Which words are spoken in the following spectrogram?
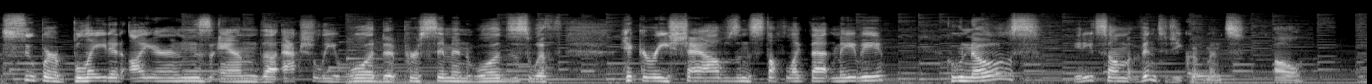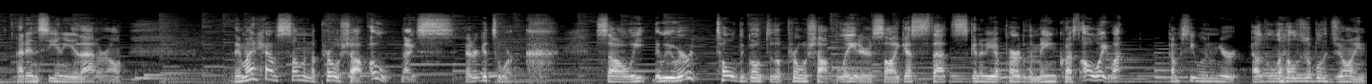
super bladed irons and the actually wood persimmon woods with hickory shafts and stuff like that, maybe? Who knows? You need some vintage equipment. Oh, I didn't see any of that around. They might have some in the pro shop. Oh, nice. Better get to work. So we we were told to go to the pro shop later, so I guess that's going to be a part of the main quest. Oh, wait, what? Come see when you're eligible to join.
